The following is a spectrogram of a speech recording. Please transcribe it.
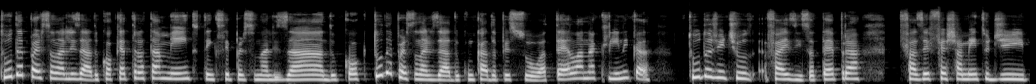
tudo é personalizado, qualquer tratamento tem que ser personalizado, qual- tudo é personalizado com cada pessoa. Até lá na clínica, tudo a gente usa- faz isso, até para fazer fechamento de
